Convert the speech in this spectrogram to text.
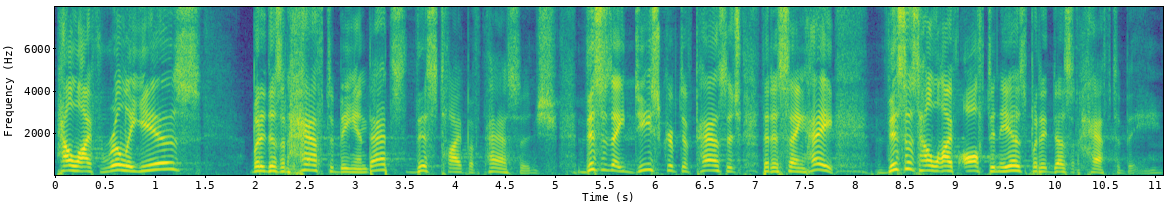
how life really is, but it doesn't have to be. And that's this type of passage. This is a descriptive passage that is saying, hey, this is how life often is, but it doesn't have to be.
